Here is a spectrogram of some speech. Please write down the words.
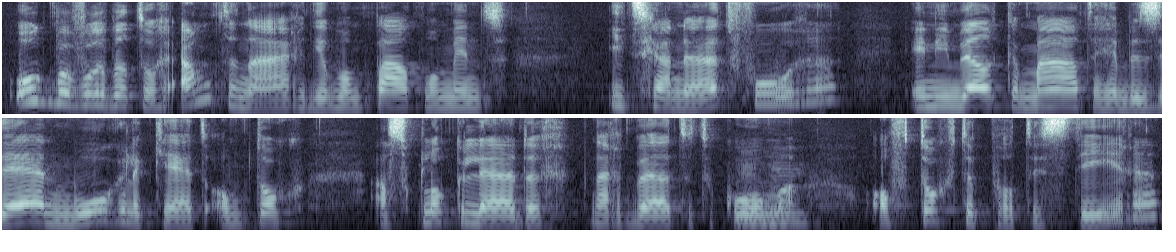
Ook bijvoorbeeld door ambtenaren die op een bepaald moment iets gaan uitvoeren en in welke mate hebben zij een mogelijkheid om toch als klokkenluider naar buiten te komen mhm. of toch te protesteren.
